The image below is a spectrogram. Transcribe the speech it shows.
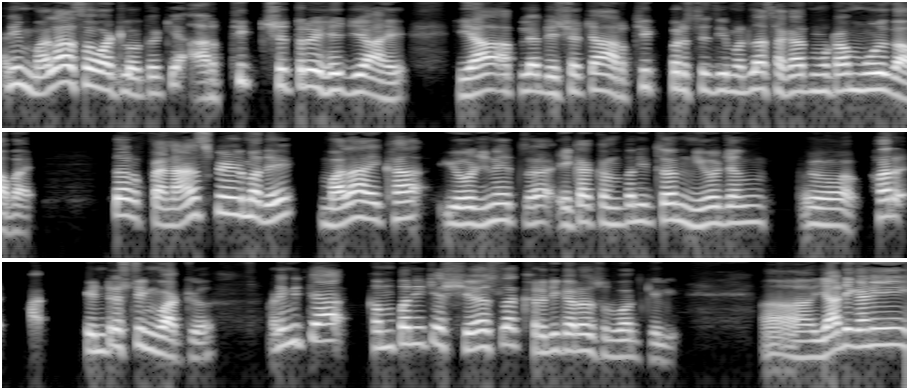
आणि मला असं वाटलं होतं की आर्थिक क्षेत्र हे जे आहे या आपल्या देशाच्या आर्थिक परिस्थितीमधला सगळ्यात मोठा मूळ गाव आहे. तर फायनान्स फील्डमध्ये मला एका योजनेचं एका कंपनीचं नियोजन फार इंटरेस्टिंग वाटलं. आणि मी त्या कंपनीच्या शेअर्सला खरेदी करायला सुरुवात केली. या ठिकाणी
